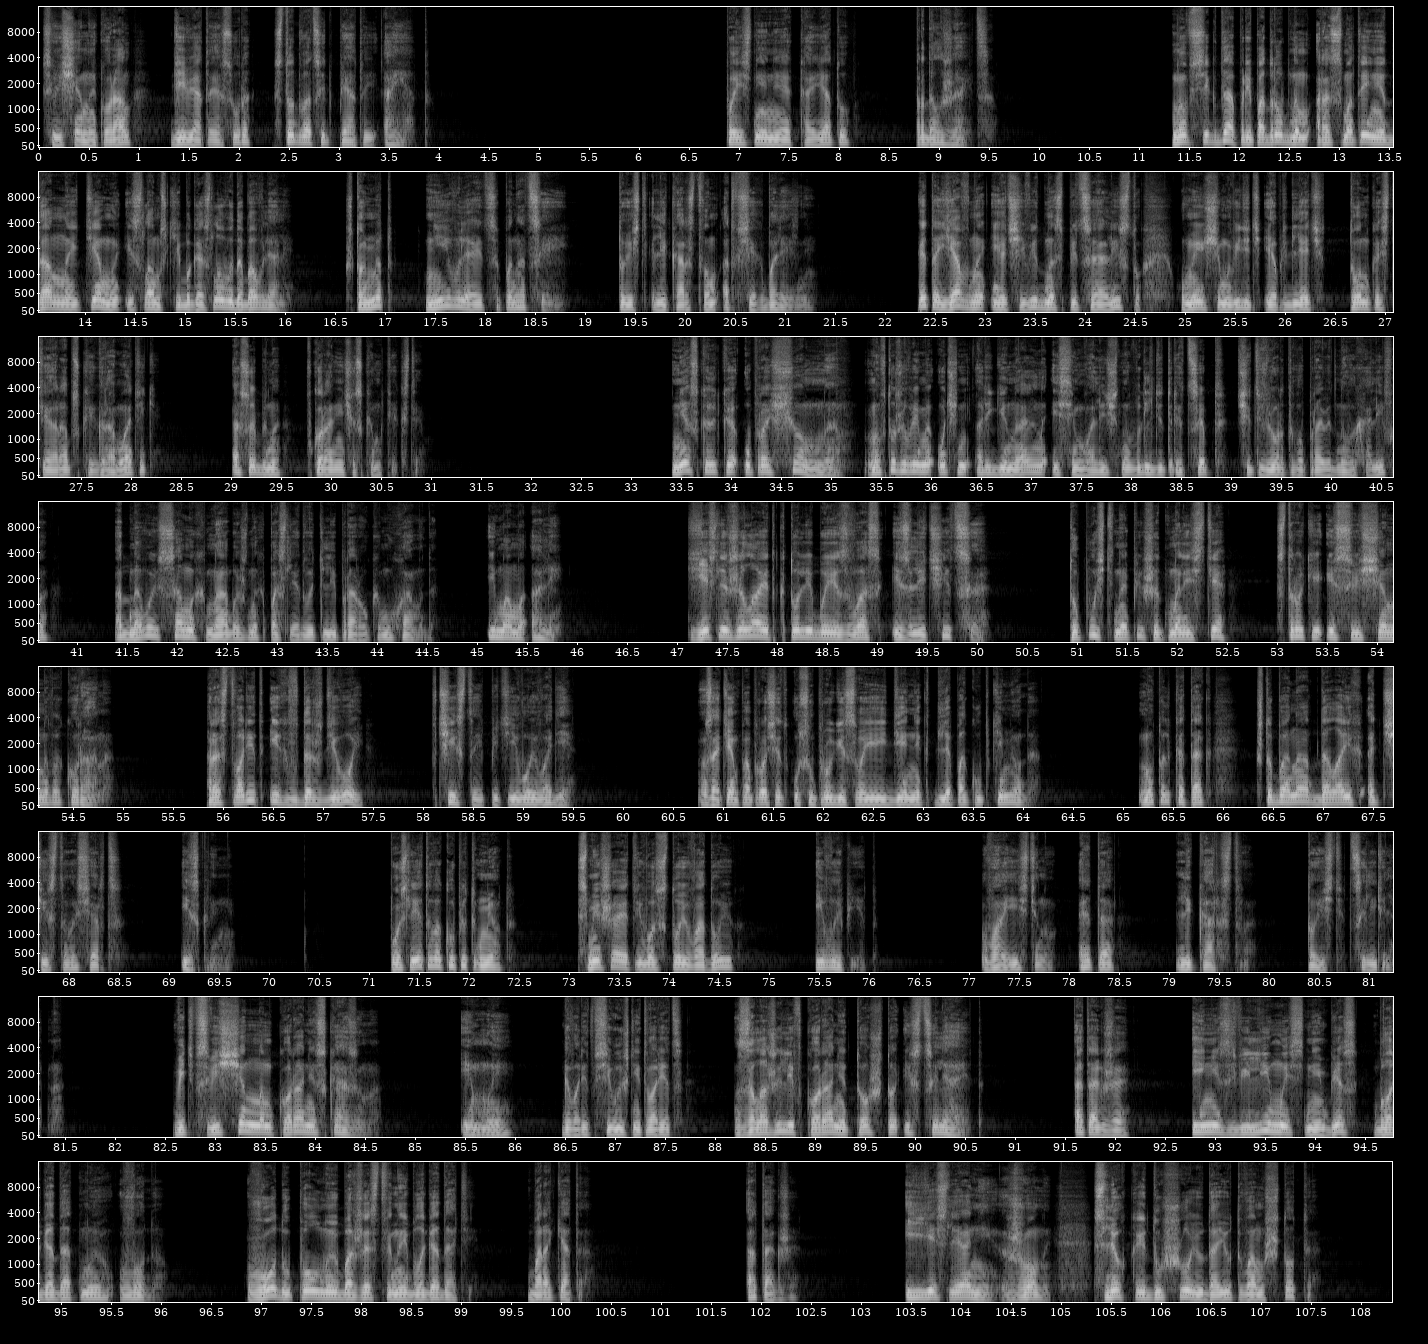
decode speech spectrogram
Священный Коран, 9 сура, 125 аят. Пояснение к аяту продолжается. Но всегда при подробном рассмотрении данной темы исламские богословы добавляли, что мед не является панацеей, то есть лекарством от всех болезней. Это явно и очевидно специалисту, умеющему видеть и определять тонкости арабской грамматики, особенно в кораническом тексте. Несколько упрощенно но в то же время очень оригинально и символично выглядит рецепт четвертого праведного халифа, одного из самых набожных последователей пророка Мухаммада, имама Али. «Если желает кто-либо из вас излечиться, то пусть напишет на листе строки из священного Корана, растворит их в дождевой, в чистой питьевой воде. Затем попросит у супруги своей денег для покупки меда но только так, чтобы она отдала их от чистого сердца, искренне. После этого купит мед, смешает его с той водой и выпьет. Воистину, это лекарство, то есть целительно. Ведь в священном Коране сказано «И мы, — говорит Всевышний Творец, — заложили в Коране то, что исцеляет, а также и не звели мы с небес благодатную воду. Воду, полную божественной благодати, баракята. А также, и если они, жены, с легкой душою дают вам что-то,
